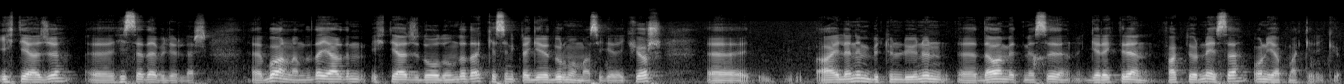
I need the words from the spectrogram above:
ihtiyacı e, hissedebilirler. E, bu anlamda da yardım ihtiyacı doğduğunda da kesinlikle geri durmaması gerekiyor. E, ailenin bütünlüğünün e, devam etmesi gerektiren faktör neyse onu yapmak gerekiyor.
